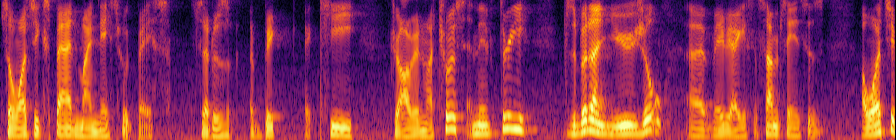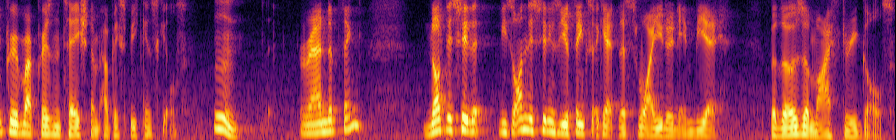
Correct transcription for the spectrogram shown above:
So I wanted to expand my network base. So that was a big, a key driver in my choice. And then three, which is a bit unusual, uh, maybe I guess in some senses, I wanted to improve my presentation and public speaking skills. Hmm. Random thing. Not necessarily, these aren't necessarily things you think, okay, this is why you do an MBA. But those are my three goals.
